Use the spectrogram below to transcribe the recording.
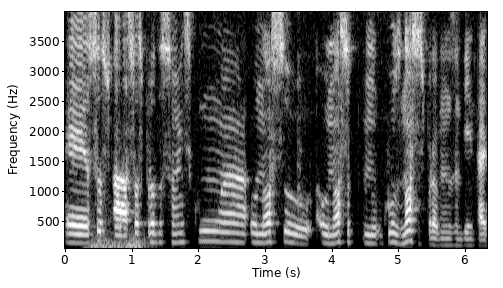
é, suas, as suas produções com a, o nosso, o nosso, com os nossos problemas ambientais.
